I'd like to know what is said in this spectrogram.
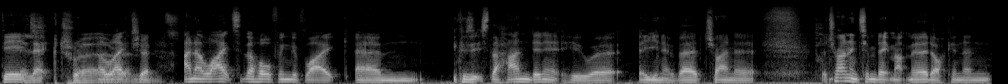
did Elektra, Elektra, and- and I liked the whole thing of like um because it's the hand in it who uh, you know they're trying to they're trying to intimidate Matt Murdock, and then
